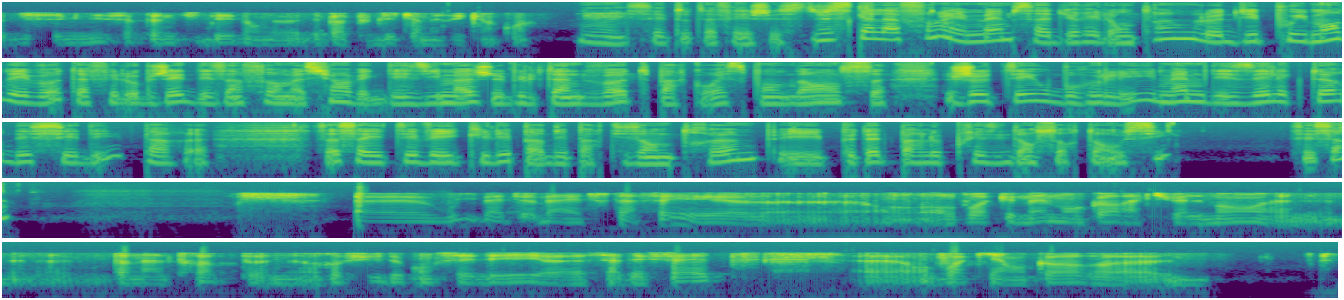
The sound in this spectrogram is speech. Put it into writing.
disséminer certaines idées dans le débat public américain quoi. Oui, c'est tout à fait juste. Jusqu'à la fin, et même ça a duré longtemps, le dépouillement des votes a fait l'objet des informations avec des images de bulletins de vote par correspondance jetés ou brûlés, et même des électeurs décédés. Par ça, ça a été véhiculé par des partisans de Trump et peut-être par le président sortant aussi. C'est ça? Euh, oui, bah, bah, tout à fait. Euh, on, voit que même encore actuellement, euh, Donald Trump refuse de concéder sa défaite. On voit qu'il y a encore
